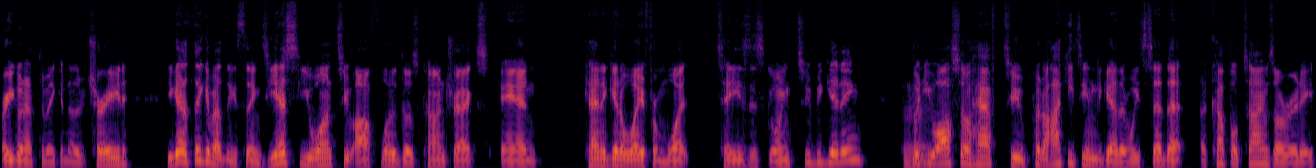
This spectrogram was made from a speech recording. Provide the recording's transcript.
Are you going to have to make another trade? You got to think about these things. Yes, you want to offload those contracts and kind of get away from what Toews is going to be getting, mm-hmm. but you also have to put a hockey team together. We said that a couple times already.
